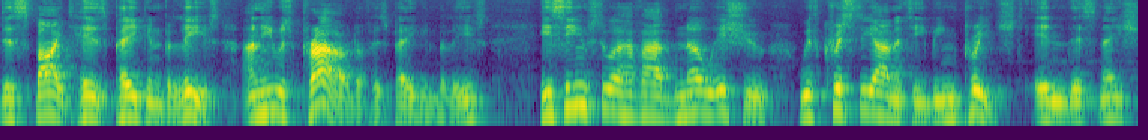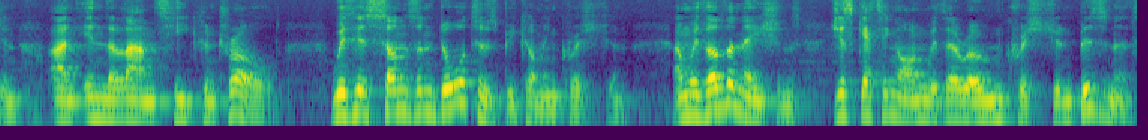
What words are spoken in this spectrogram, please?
despite his pagan beliefs, and he was proud of his pagan beliefs, he seems to have had no issue with Christianity being preached in this nation and in the lands he controlled with his sons and daughters becoming Christian, and with other nations just getting on with their own Christian business.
